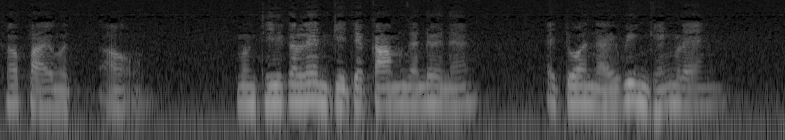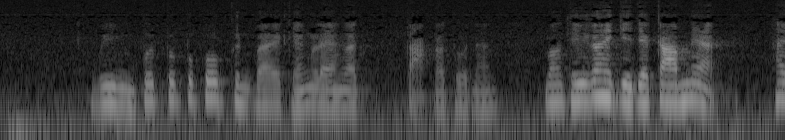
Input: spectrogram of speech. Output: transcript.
เข้าไปหมดเอา บางทีก็เล่นกิจกรรมกันด้วยนะไอตัวไหนวิ่งแข็งแรง วิ่งปุ๊บปุ๊บปุ๊บปุ๊บขึ้นไป แข็งแรงก็ตักกับตัวนั้น บางทีก็ให้กิจกรรมเนี่ย ให้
